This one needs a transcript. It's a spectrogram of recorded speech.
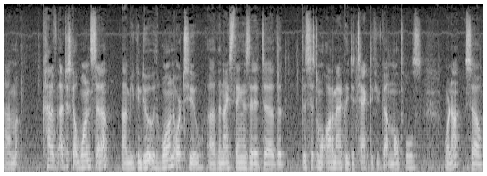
um, kind of I've just got one set up. Um, you can do it with one or two. Uh, the nice thing is that it uh, the, the system will automatically detect if you've got multiples or not. So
